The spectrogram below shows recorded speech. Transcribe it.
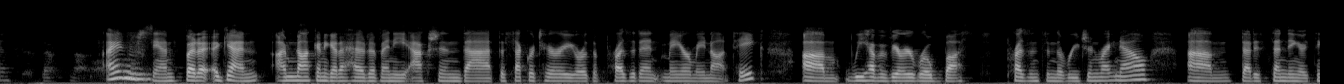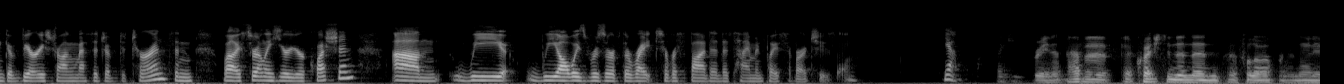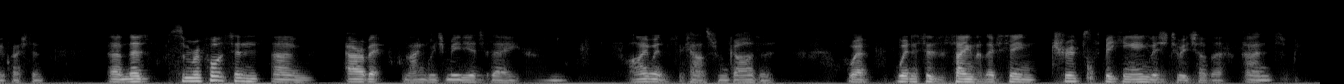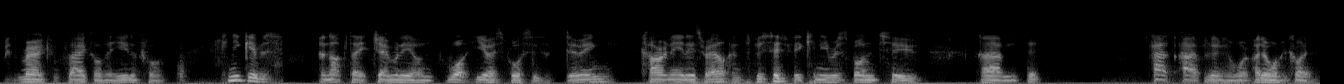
I understand, but uh, again, I'm not going to get ahead of any action that the secretary or the president may or may not take. Um, we have a very robust presence in the region right now um, that is sending, I think, a very strong message of deterrence. And while I certainly hear your question, um, we we always reserve the right to respond at a time and place of our choosing. Yeah. Thank you, Sabrina. I have a, a question and then a follow up on an earlier question. Um, there's some reports in um, Arabic language media today, um, eyewitness accounts from Gaza, where witnesses are saying that they've seen troops speaking English to each other and American flags on their uniform. Can you give us an update generally on what US forces are doing currently in Israel, and specifically, can you respond to um, this? Uh, I, don't know what, I don't want to call it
